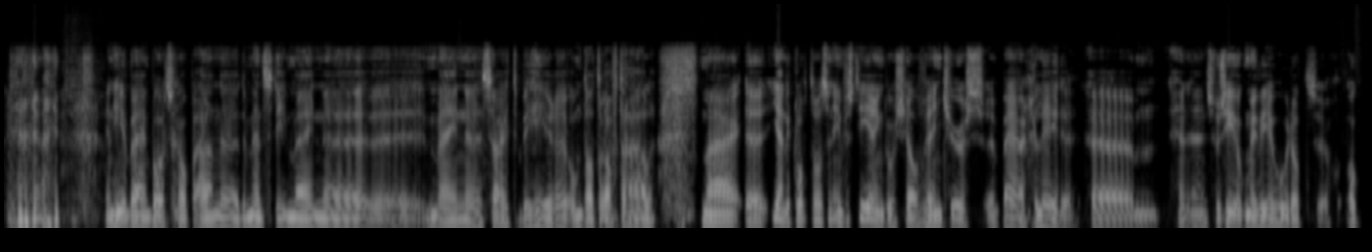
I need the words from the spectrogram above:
en hierbij een boodschap aan uh, de mensen die mijn, uh, mijn uh, site beheren om dat eraf te halen. Maar ja, dat klopt. Er was een investering door Shell Ventures een paar jaar geleden. Um, en, en zo zie je ook mee weer hoe dat ook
